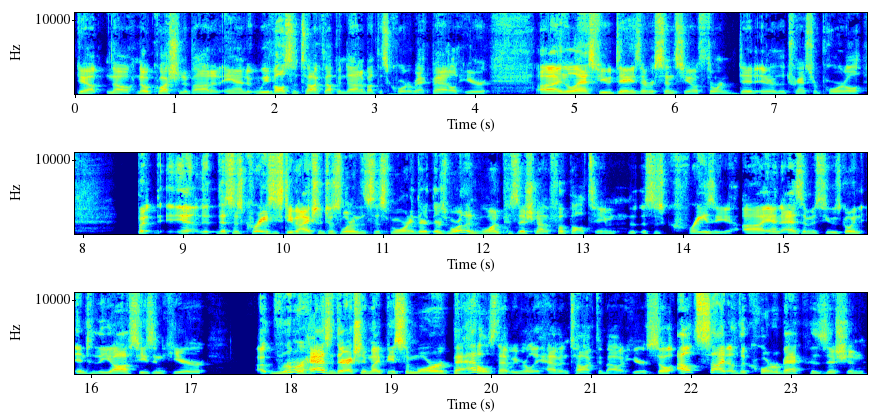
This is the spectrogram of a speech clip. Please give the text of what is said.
Yeah, no, no question about it. And we've also talked up and down about this quarterback battle here uh, in the last few days, ever since you know Thorne did enter the transfer portal. But know, this is crazy, Stephen. I actually just learned this this morning. There, there's more than one position on the football team. This is crazy. Uh, and as MSU is going into the offseason here, uh, rumor has it there actually might be some more battles that we really haven't talked about here. So outside of the quarterback position,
